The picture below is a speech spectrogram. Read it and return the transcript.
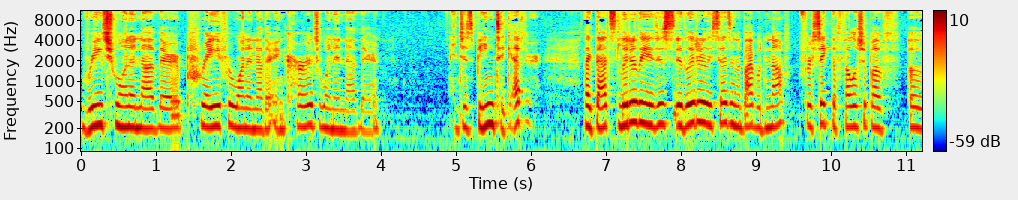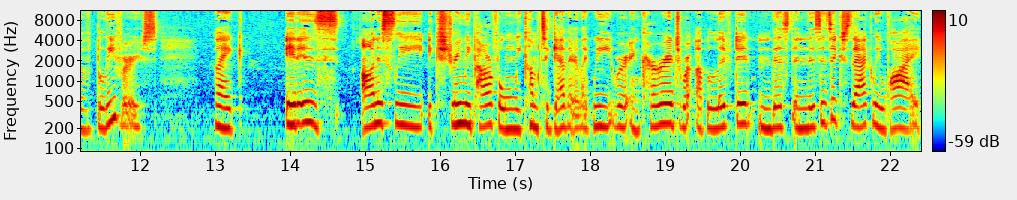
reach one another, pray for one another, encourage one another, and just being together. Like that's literally it just it literally says in the Bible, do not forsake the fellowship of of believers. Like it is honestly extremely powerful when we come together. Like we were encouraged we're uplifted and this and this is exactly why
